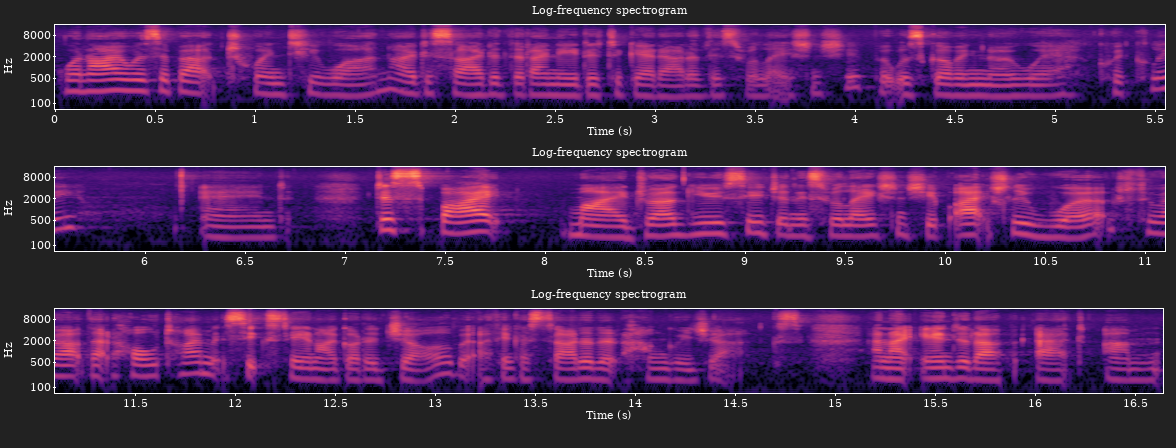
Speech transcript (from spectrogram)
When I was about 21, I decided that I needed to get out of this relationship. It was going nowhere quickly. And despite my drug usage and this relationship, I actually worked throughout that whole time. At 16, I got a job. I think I started at Hungry Jack's and I ended up at um,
